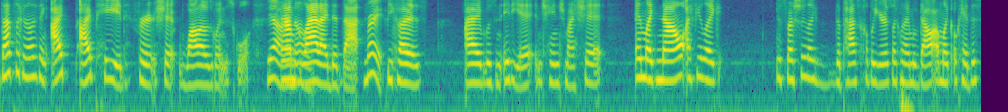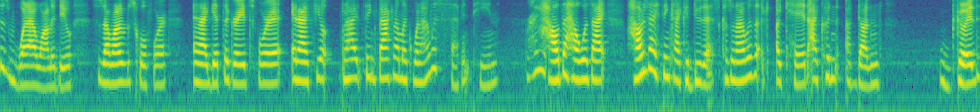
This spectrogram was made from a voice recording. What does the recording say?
that's like another thing. I I paid for shit while I was going to school. Yeah, and I I'm know. glad I did that. Right. Because I was an idiot and changed my shit. And like now I feel like especially like the past couple years like when I moved out, I'm like, okay, this is what I want to do. This is what I want to go to school for and I get the grades for it and I feel but I think back and I'm like when I was 17, Right. how the hell was I how did I think I could do this? Cuz when I was a, a kid, I couldn't have done good.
